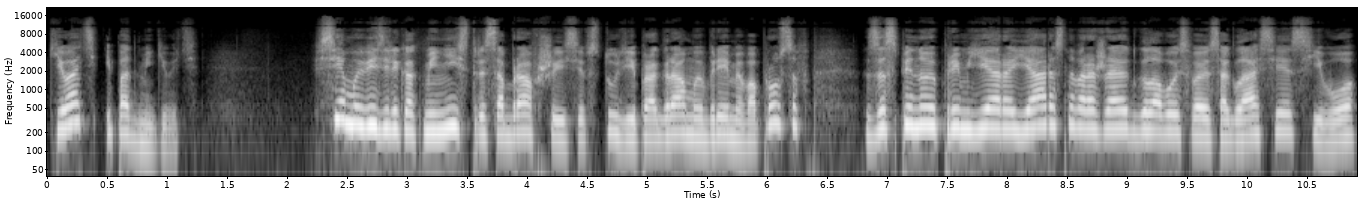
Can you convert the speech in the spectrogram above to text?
Кивать и подмигивать. Все мы видели, как министры, собравшиеся в студии программы «Время вопросов», за спиной премьера яростно выражают головой свое согласие с его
